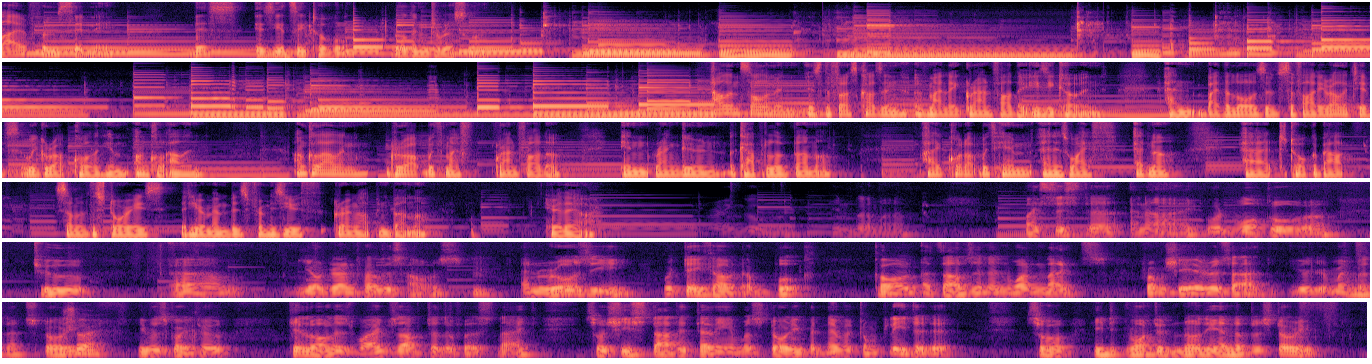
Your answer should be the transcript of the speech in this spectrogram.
live from Sydney. This is Yitzi Tobel, Building Jerusalem. Alan Solomon is the first cousin of my late grandfather, Easy Cohen, and by the laws of Sephardi relatives, we grew up calling him Uncle Alan. Uncle Alan grew up with my f- grandfather in Rangoon, the capital of Burma. I caught up with him and his wife, Edna, uh, to talk about some of the stories that he remembers from his youth growing up in Burma. Here they are. Rangoon in Burma, my sister and I would walk over to um, your grandfather's house, and Rosie would take out a book called A Thousand and One Nights from Scheherazade. You remember that story? Sure. He was going to kill all his wives after the first night. So she started telling him a story but never completed it. So he wanted to know the end of the story.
